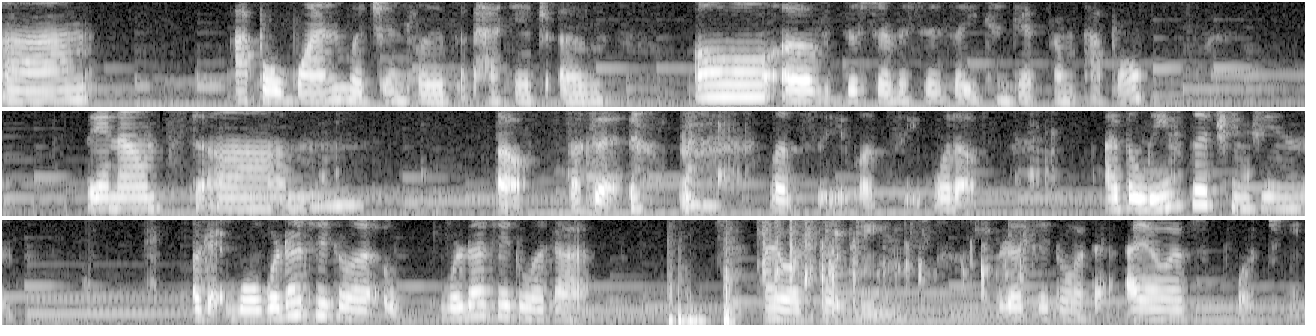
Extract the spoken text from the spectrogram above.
Um, Apple One, which includes a package of all of the services that you can get from Apple they announced um oh that's it. Let's see let's see what else? I believe they're changing okay well we're gonna take a look we're gonna take a look at? ios 14 we're gonna take a look at ios 14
